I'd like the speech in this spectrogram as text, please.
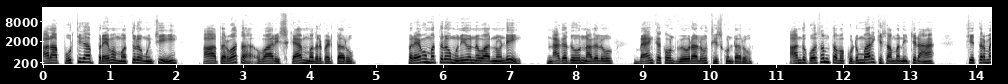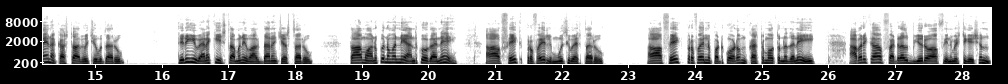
అలా పూర్తిగా ప్రేమ మత్తులో ముంచి ఆ తర్వాత వారి స్కామ్ మొదలు పెడతారు. ప్రేమ మత్తులో మునిగి ఉన్న వారి నుండి నగదు నగలు బ్యాంక్ అకౌంట్ వివరాలు తీసుకుంటారు. అందుకోసం తమ కుటుంబానికి సంబంధించిన చిత్రమైన కష్టాలు చెబుతారు. తిరిగి వెనక్కి ఇస్తామని వాగ్దానం చేస్తారు. తాము అనుకున్నవన్నీ అందుకోగానే ఆ ఫేక్ ప్రొఫైల్ మూసివేస్తారు. ఆ ఫేక్ ప్రొఫైల్ను పట్టుకోవడం కష్టమవుతున్నదని America federal bureau of investigation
